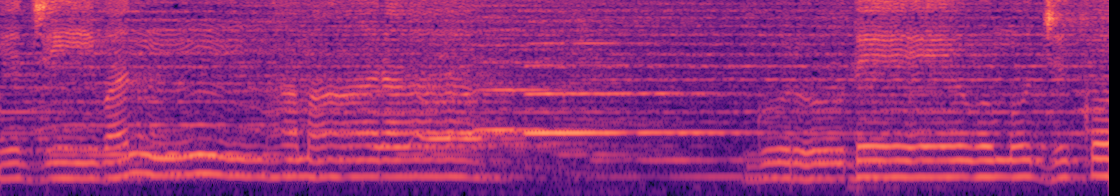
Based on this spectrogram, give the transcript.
ये जीवन हमारा गुरुदेव मुझको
